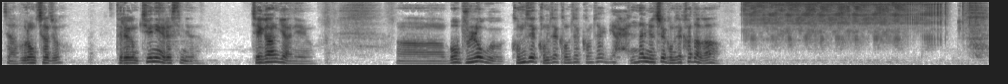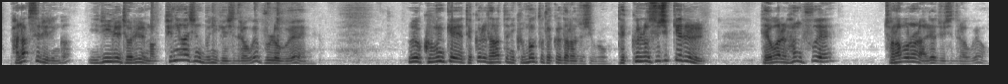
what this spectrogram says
자, 우렁차죠. 드래금 튜닝을 했습니다. 제가 한 게 아니에요. 어, 뭐 블로그 검색 검색 검색 검색 맨날 며칠 검색하다가 반학스릴인가? 이리를 저리를 막 튜닝하시는 분이 계시더라고요 블로그에 그래서 그분께 댓글을 달았더니 금방 또 댓글 달아주시고 댓글로 수십 개를 대화를 한 후에 전화번호를 알려주시더라고요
